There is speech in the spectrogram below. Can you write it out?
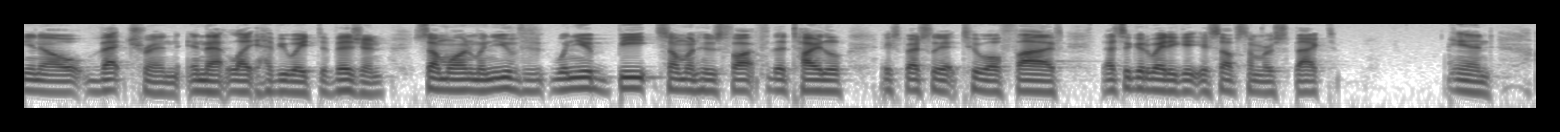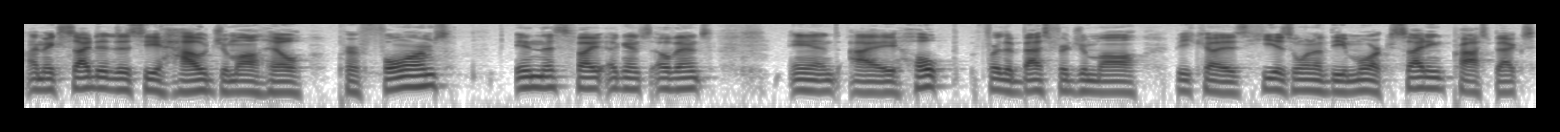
you know, veteran in that light heavyweight division. Someone when you've when you beat someone who's fought for the title, especially at 205, that's a good way to get yourself some respect. And I'm excited to see how Jamal Hill performs in this fight against Ovince. And I hope for the best for Jamal because he is one of the more exciting prospects.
